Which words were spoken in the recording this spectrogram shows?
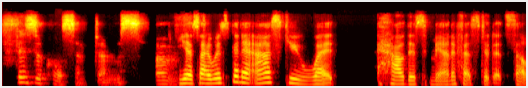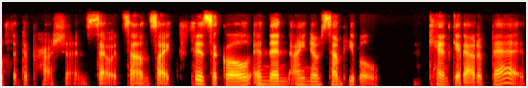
physical symptoms of yes i was going to ask you what how this manifested itself the depression so it sounds like physical and then i know some people can't get out of bed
